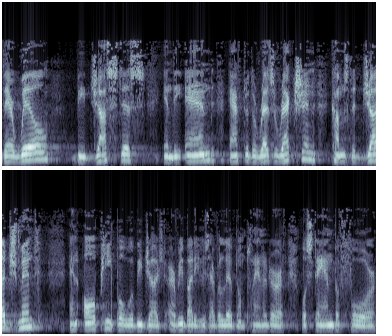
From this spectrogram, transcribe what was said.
There will be justice in the end. After the resurrection comes the judgment and all people will be judged. Everybody who's ever lived on planet earth will stand before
